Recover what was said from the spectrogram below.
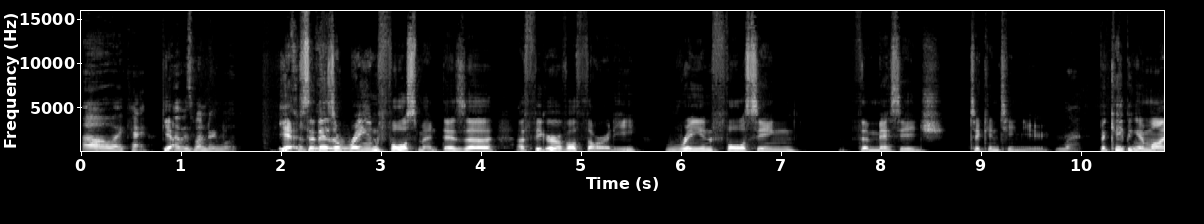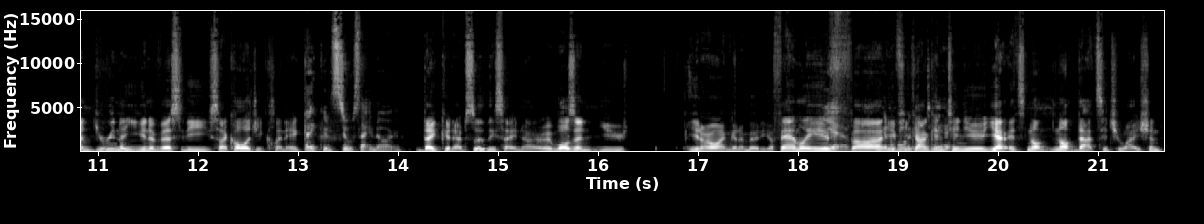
Oh, okay. Yeah. I was wondering what. Yeah, So- so there's a reinforcement. There's a, a figure of authority reinforcing the message to continue. Right. But keeping in mind, you're in a university psychology clinic. They could still say no. They could absolutely say no. It wasn't you. You know, I'm going to murder your family if Yeah, uh, if you can't to your head. continue. Yeah, it's not not that situation.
